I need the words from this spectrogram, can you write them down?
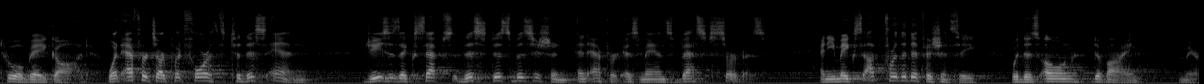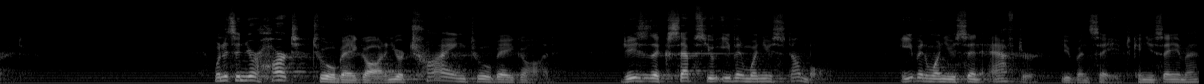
to obey God, when efforts are put forth to this end, Jesus accepts this disposition and effort as man's best service and he makes up for the deficiency with his own divine merit. When it's in your heart to obey God and you're trying to obey God, Jesus accepts you even when you stumble, even when you sin after you've been saved. Can you say amen?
